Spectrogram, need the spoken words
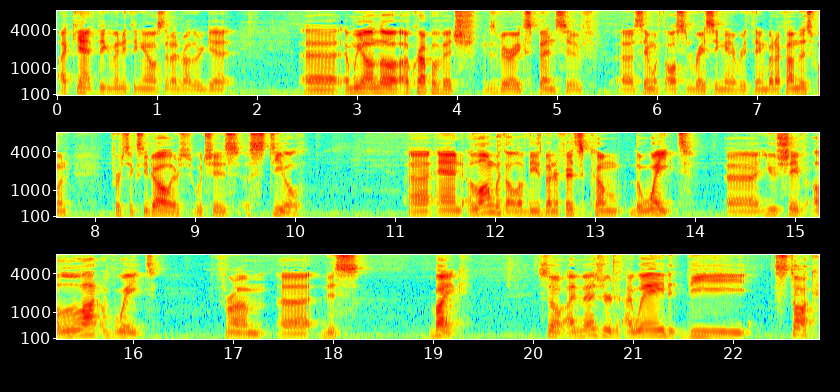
I can't think of anything else that I'd rather get. Uh, and we all know Akrapovic is very expensive, uh, same with Austin Racing and everything, but I found this one for $60, which is a steal. Uh, and along with all of these benefits come the weight. Uh, you shave a lot of weight from uh, this bike. So I measured, I weighed the stock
